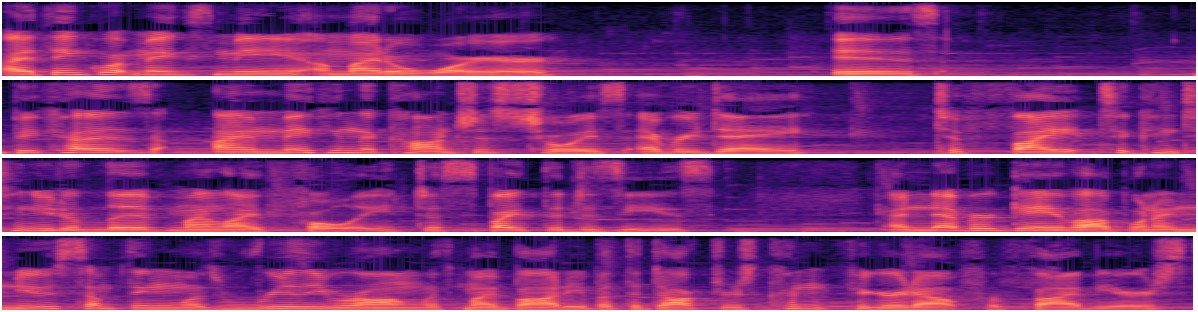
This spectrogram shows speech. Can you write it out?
I think what makes me a Mito warrior is because I'm making the conscious choice every day to fight to continue to live my life fully, despite the disease. I never gave up when I knew something was really wrong with my body, but the doctors couldn't figure it out for five years.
